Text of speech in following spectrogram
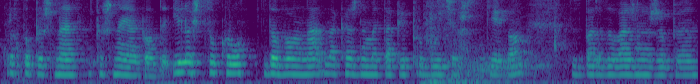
po prostu pyszne, pyszne jagody. Ilość cukru dowolna, na każdym etapie próbujcie wszystkiego. To jest bardzo ważne, żeby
